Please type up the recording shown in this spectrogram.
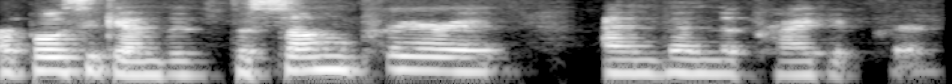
Uh, both again the, the sung prayer and then the private prayer.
